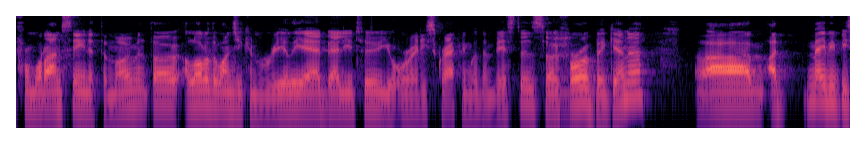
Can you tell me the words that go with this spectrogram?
from what I'm seeing at the moment, though, a lot of the ones you can really add value to, you're already scrapping with investors. So for a beginner, um, I'd maybe be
